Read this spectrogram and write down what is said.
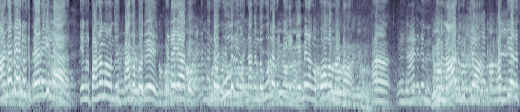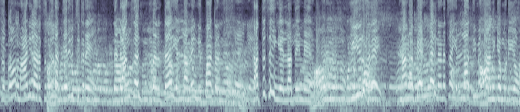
பணமே எங்களுக்கு தேவையில்லை. எங்களுக்கு பணமா வந்து பார்க்க போகுது கிடையாது. இந்த ஊரு நாங்க இந்த ஊரை விட்டு எங்கேயுமே நாங்க போக மாட்டோம். எங்க நாடு முக்கியம். மத்திய அரசுக்கும் மாநில அரசுக்கும் நான் தெரிவிச்சுக்கிறேன். இந்த ட்ரங்க்ஸ் வரத எல்லாமே நிப்பாட்டணும். ரத்து செய்யுங்க எல்லாத்தையுமே. உயிர் வரை நாங்க பெண்கள் நினைச்சா எல்லாத்தையுமே சாதிக்க முடியும்.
